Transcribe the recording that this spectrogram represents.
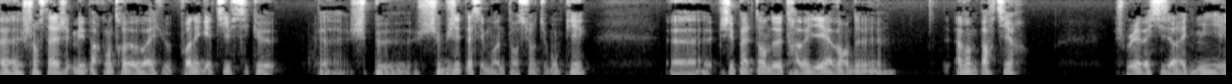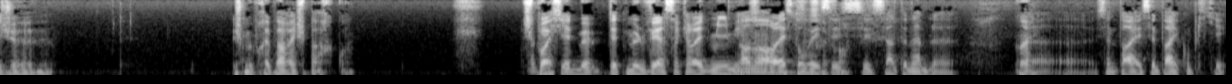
Euh, je suis en stage, mais par contre euh, ouais le point négatif c'est que euh, je peux je suis obligé de passer moins de temps sur du bon pied. Euh, j'ai pas le temps de travailler avant de avant de partir. Je me lève à 6h30 et je je me prépare et je pars quoi. Je pourrais essayer de me peut-être me lever à 5h30 mais non, non, laisse tomber, c'est, fort. c'est, c'est intenable. euh, Ouais. euh, ça me paraît, ça me paraît compliqué.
